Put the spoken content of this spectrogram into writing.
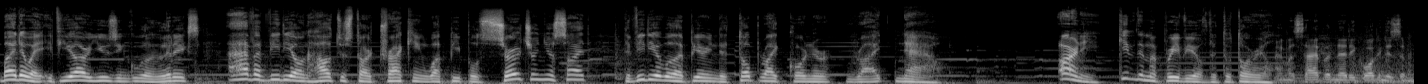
By the way, if you are using Google Analytics, I have a video on how to start tracking what people search on your site. The video will appear in the top right corner right now. Arnie, give them a preview of the tutorial. I'm a cybernetic organism,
